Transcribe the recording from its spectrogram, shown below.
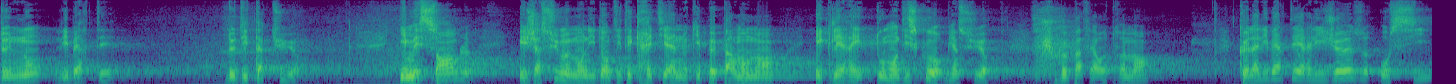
de non-liberté, de dictature. Il me semble, et j'assume mon identité chrétienne qui peut par moments éclairer tout mon discours, bien sûr, je ne peux pas faire autrement, que la liberté religieuse aussi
